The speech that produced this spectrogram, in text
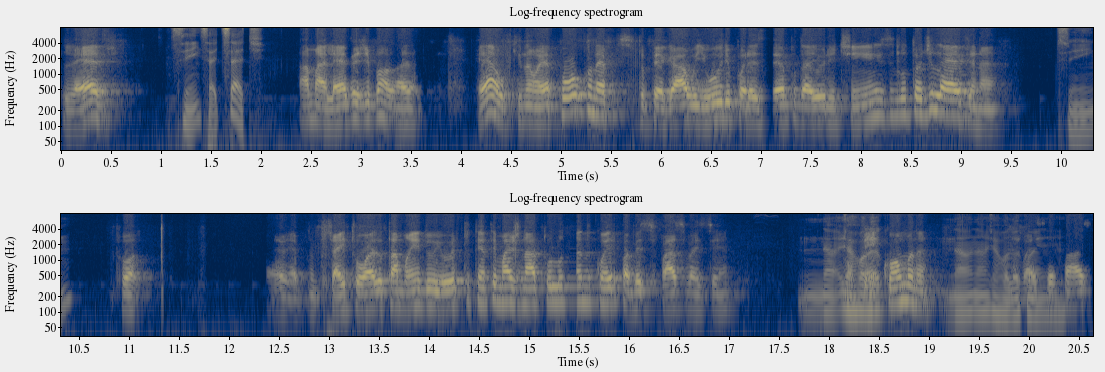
Leve. Sim, 77. Ah, mas leve é de bom. É, o que não é pouco, né? Porque se tu pegar o Yuri, por exemplo, da Yuri Teams, lutou de leve, né? Sim. Pô. É, é, aí tu olha o tamanho do Yuri, tu tenta imaginar tu lutando com ele pra ver se fácil vai ser. Não, já Não rolei. tem como, né? Não, não, já rolei com Vai ele. ser né? fácil.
